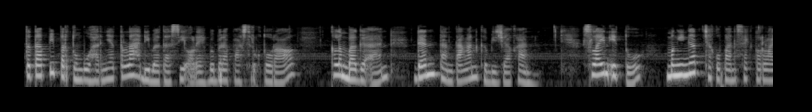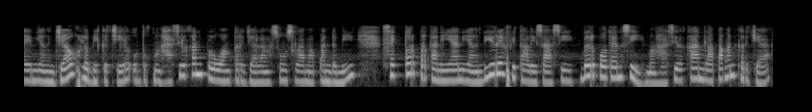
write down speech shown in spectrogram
Tetapi pertumbuhannya telah dibatasi oleh beberapa struktural, kelembagaan, dan tantangan kebijakan. Selain itu, Mengingat cakupan sektor lain yang jauh lebih kecil untuk menghasilkan peluang kerja langsung selama pandemi, sektor pertanian yang direvitalisasi berpotensi menghasilkan lapangan kerja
